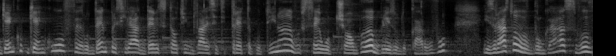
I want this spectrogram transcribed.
Генко Генков е роден през 1923 година в село Чоба, близо до Карлово. Израства в Бургас в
